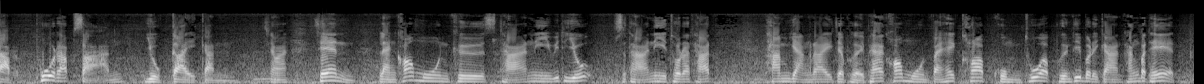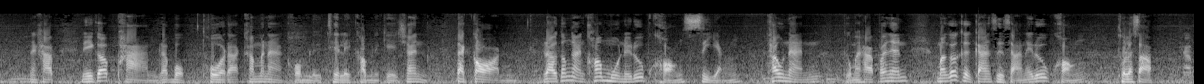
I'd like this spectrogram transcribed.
กับผู้รับสารอยู่ไกลกันใช่ไหมเช่น แหล่งข้อมูลคือสถานีวิทยุ สถานีโทรทัศน์ทำอย่างไรจะเผยแพร่ข้อมูลไปให้ครอบคลุมทั่วพื้นที่บริการทั้งประเทศนะครับ นี่ก็ผ่านระบบโทรคมนาคมหรือ telecommunication แต่ก่อนเราต้องการข้อมูลในรูปของเสียงเท่านั้นถูกไหมครับเพราะฉะนั้นมันก็เกิดการสื่อสารในรูปของโทรศัพท์ครับ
